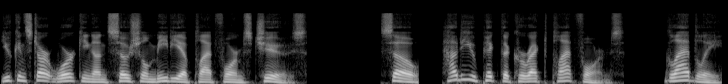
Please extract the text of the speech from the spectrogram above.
you can start working on social media platforms choose. So, how do you pick the correct platforms? Gladly,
